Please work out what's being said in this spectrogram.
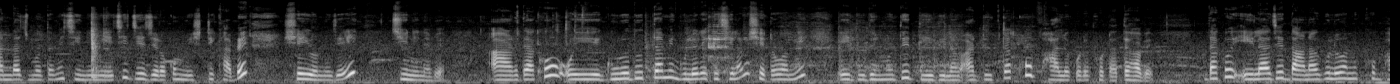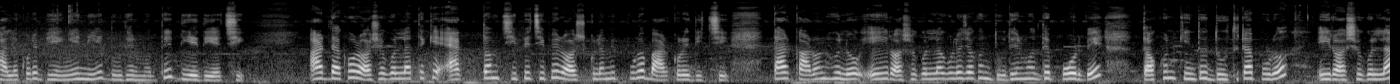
আন্দাজ মতো আমি চিনি নিয়েছি, যে যেরকম মিষ্টি খাবে সেই অনুযায়ী চিনি নেবে। আর দেখো, ওই গুঁড়ো দুধটা আমি গুলে রেখেছিলাম, সেটাও আমি এই দুধের মধ্যে দিয়ে দিলাম। আর দুধটা খুব ভালো করে ফোটাতে হবে। দেখো, এলাচের দানাগুলো আমি খুব ভালো করে ভেঙে নিয়ে দুধের মধ্যে দিয়ে দিয়েছি। আর দেখো রসগোল্লা থেকে একদম চিপে চিপে রসগুলো আমি পুরো বার করে দিচ্ছি। তার কারণ হলো, এই রসগোল্লাগুলো যখন দুধের মধ্যে পড়বে, তখন কিন্তু দুধটা পুরো এই রসগোল্লা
